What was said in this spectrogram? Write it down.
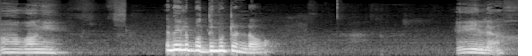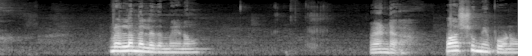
ആ വാങ്ങി. എന്തെങ്കിലും ബുദ്ധിമുട്ടുണ്ടോ? ഇല്ല. വെള്ളം വല്ലതും വേണോ? വേണ്ട. വാഷ്റൂമിൽ പോണോ?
